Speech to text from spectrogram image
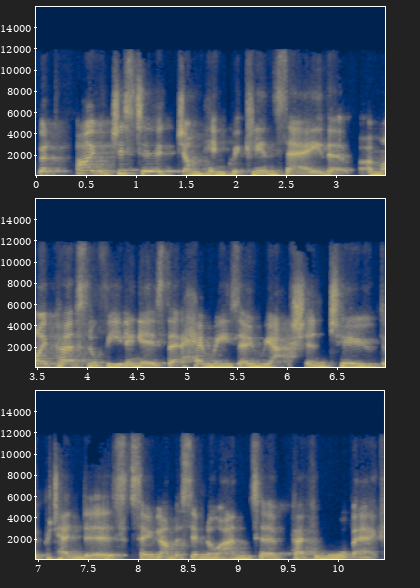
But I just to jump in quickly and say that my personal feeling is that Henry's own reaction to the pretenders, so Lambert Simnel and to Perkin Warbeck,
